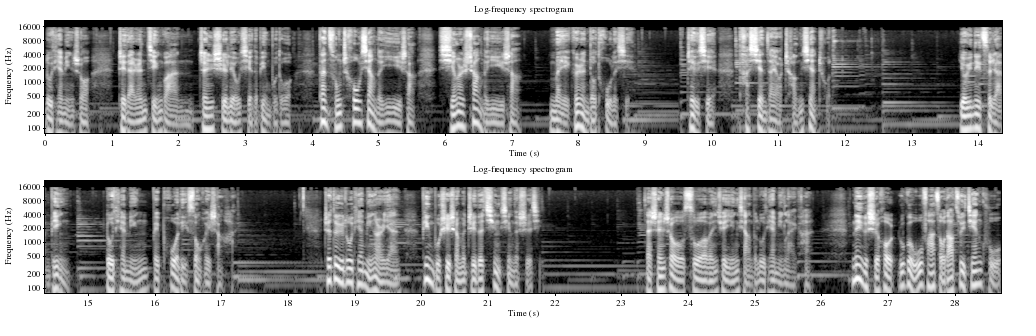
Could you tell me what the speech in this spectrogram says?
陆天明说：“这代人尽管真实流血的并不多，但从抽象的意义上，形而上的意义上。”每个人都吐了血，这个血他现在要呈现出来。由于那次染病，陆天明被破例送回上海。这对于陆天明而言，并不是什么值得庆幸的事情。在深受苏俄文学影响的陆天明来看，那个时候如果无法走到最艰苦、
